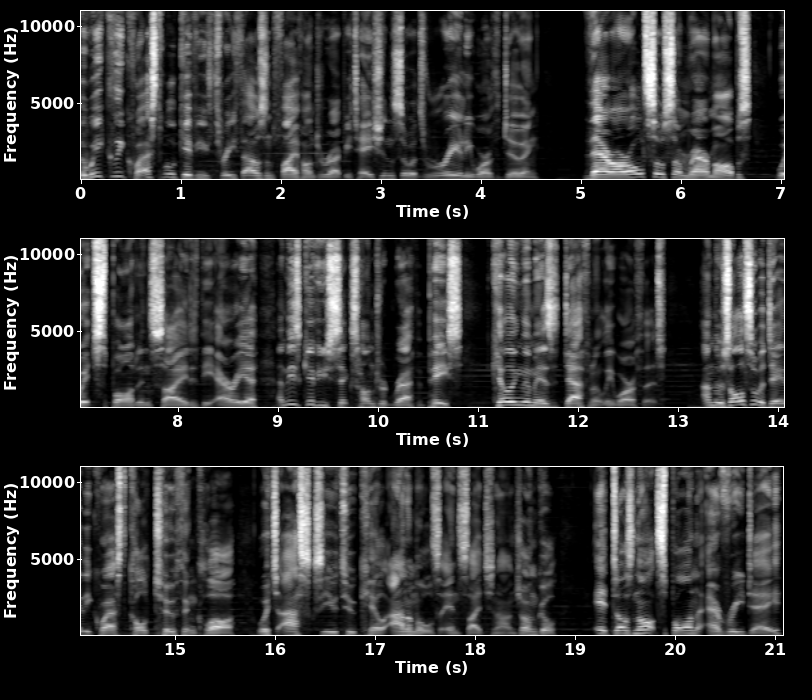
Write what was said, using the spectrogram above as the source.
The weekly quest will give you 3,500 reputation, so it's really worth doing. There are also some rare mobs, which spawn inside the area, and these give you 600 rep apiece. Killing them is definitely worth it. And there's also a daily quest called Tooth and Claw, which asks you to kill animals inside Tanaan Jungle. It does not spawn every day,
